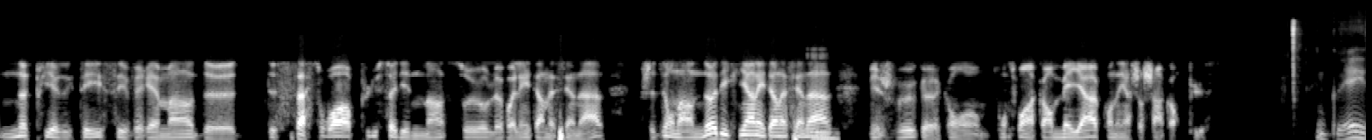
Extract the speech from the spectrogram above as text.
notre priorité, c'est vraiment de, de s'asseoir plus solidement sur le volet international. Je te dis, on en a des clients à l'international, Mmh. mais je veux qu'on soit encore meilleur, qu'on aille en chercher encore plus. Oui,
